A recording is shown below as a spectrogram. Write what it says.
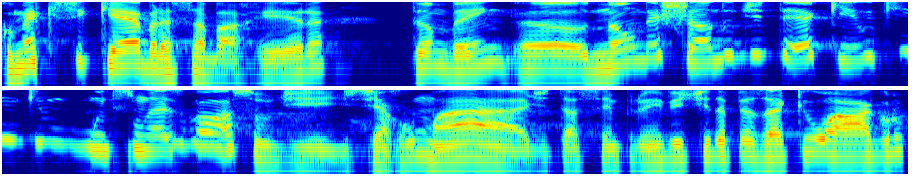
como é que se quebra essa barreira? Também uh, não deixando de ter aquilo que, que muitas mulheres gostam, de, de se arrumar, de estar sempre bem vestida, apesar que o agro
